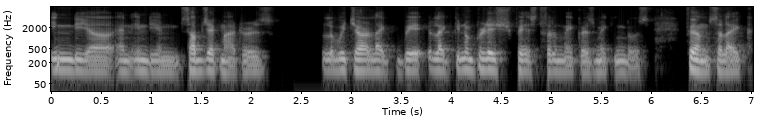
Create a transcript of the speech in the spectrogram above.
india and indian subject matters which are like like you know british based filmmakers making those films so like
